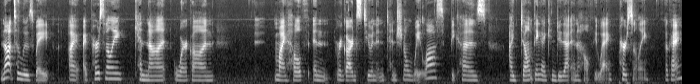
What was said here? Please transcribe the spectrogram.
Not to lose weight. I, I personally cannot work on my health in regards to an intentional weight loss because I don't think I can do that in a healthy way, personally. Okay?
